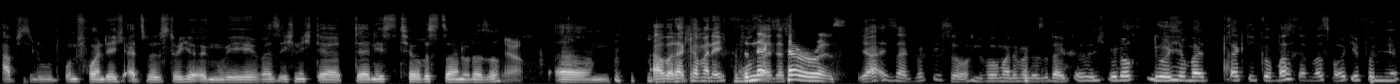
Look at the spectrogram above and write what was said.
absolut unfreundlich, als würdest du hier irgendwie, weiß ich nicht, der, der nächste Terrorist sein oder so. Ja. Ähm, aber da kann man echt froh The sein, next dass, terrorist. ja, ist halt wirklich so. Und wo man immer nur so denkt, äh, ich will doch nur hier mein Praktikum machen, was wollt ihr von mir?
